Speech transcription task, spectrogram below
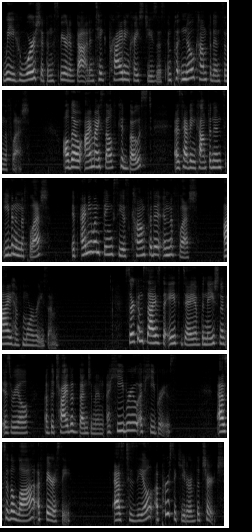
we who worship in the Spirit of God and take pride in Christ Jesus and put no confidence in the flesh. Although I myself could boast as having confidence even in the flesh, if anyone thinks he is confident in the flesh, I have more reason. Circumcised the eighth day of the nation of Israel, of the tribe of Benjamin, a Hebrew of Hebrews. As to the law, a Pharisee. As to zeal, a persecutor of the church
